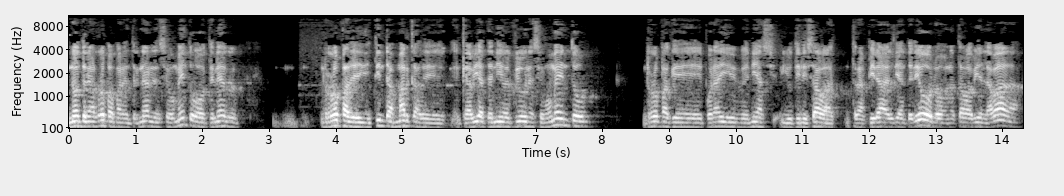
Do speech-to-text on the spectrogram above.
no tener ropa para entrenar en ese momento o tener ropa de distintas marcas de, que había tenido el club en ese momento, ropa que por ahí venía y utilizaba transpirada el día anterior o no estaba bien lavada.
